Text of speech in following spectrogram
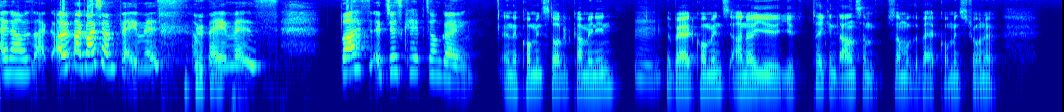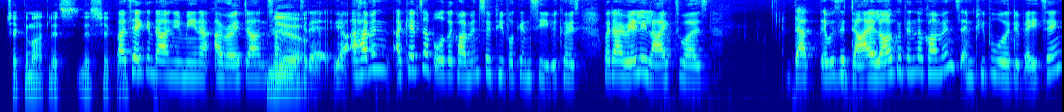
And I was like, oh my gosh, I'm famous. I'm famous. But it just kept on going. And the comments started coming in. Mm. the bad comments. I know you you've taken down some some of the bad comments. Do you wanna check them out? Let's let's check By them. taking down, you mean I, I wrote down some Yeah. today. Yeah, I haven't. I kept up all the comments so people can see because what I really liked was that there was a dialogue within the comments and people were debating,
